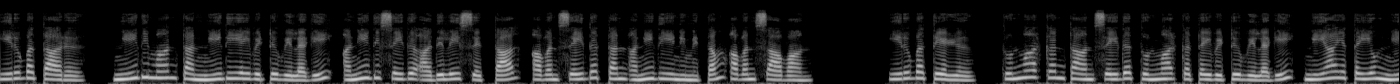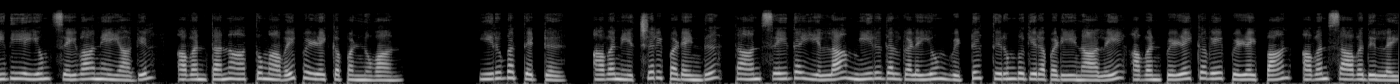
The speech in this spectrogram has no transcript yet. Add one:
இருபத்தாறு. நீதிமான் தன் நீதியை விட்டு விலகி அநீதி செய்து அதிலே செத்தால் அவன் செய்த தன் அநீதியை நிமித்தம் அவன் சாவான். இருபத்தேழு. துன்மார்க்கன் தான் செய்த துன்மார்க்கத்தை விட்டு விலகி நியாயத்தையும் நீதியையும் செய்வானேயாகில் அவன் தன் ஆத்துமாவை பிழைக்க பண்ணுவான். இருபத்தெட்டு. அவன் எச்சரிப்படைந்து தான் செய்த எல்லா மீறுதல்களையும் விட்டு திரும்புகிறபடியினாலே அவன் பிழைக்கவே பிழைப்பான் அவன் சாவதில்லை.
